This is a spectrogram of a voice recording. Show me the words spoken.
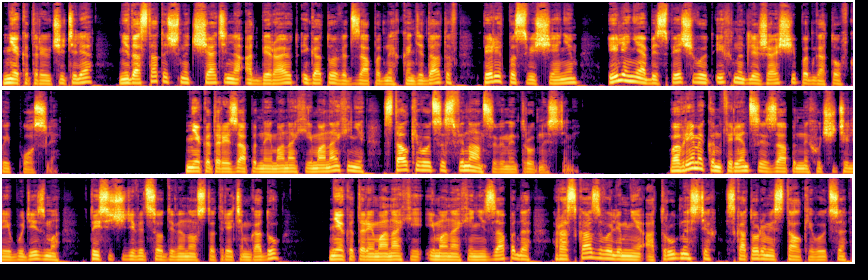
Некоторые учителя недостаточно тщательно отбирают и готовят западных кандидатов перед посвящением или не обеспечивают их надлежащей подготовкой после. Некоторые западные монахи и монахини сталкиваются с финансовыми трудностями. Во время конференции западных учителей буддизма в 1993 году некоторые монахи и монахини Запада рассказывали мне о трудностях, с которыми сталкиваются,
